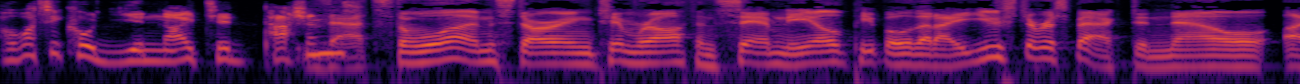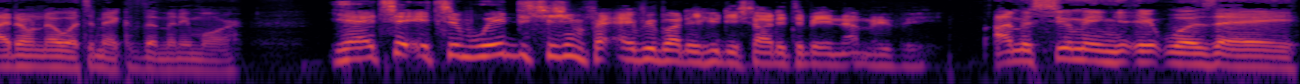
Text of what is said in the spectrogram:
Oh, what's it called? United Passions? That's the one, starring Tim Roth and Sam Neill, people that I used to respect, and now I don't know what to make of them anymore. yeah, it's a, it's a weird decision for everybody who decided to be in that movie. I'm assuming it was a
